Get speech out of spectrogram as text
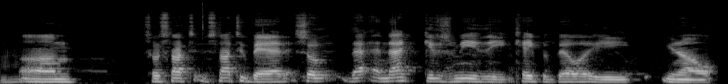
Mhm. Um, so it's not it's not too bad. So that and that gives me the capability, you know,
